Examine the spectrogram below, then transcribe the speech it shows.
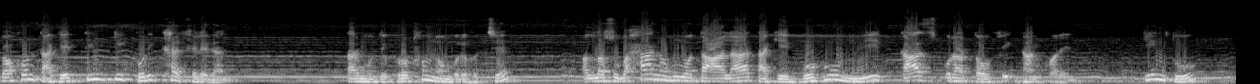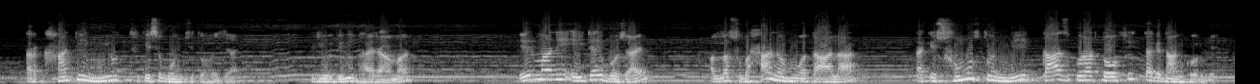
তখন তাকে তিনটি পরীক্ষায় ফেলে দেন। তার মধ্যে প্রথম নম্বরে হচ্ছে, আল্লাহ সুবাহানহু ওয়া তাকে বহু নেক কাজ করার তৌফিক দান করেন। কিন্তু তার খাঁটি নিয়ত থেকে সে বঞ্চিত হয়ে যায়। প্রিয় দিনী ভাইরা আমার, এর মানে এইটাই বোঝায়, আল্লাহ সুবাহানহু তাকে সমস্ত নেক কাজ করার তৌফিক তাকে দান করবে।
